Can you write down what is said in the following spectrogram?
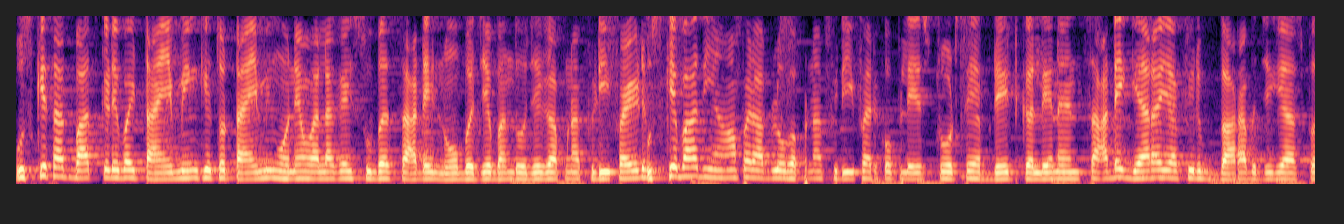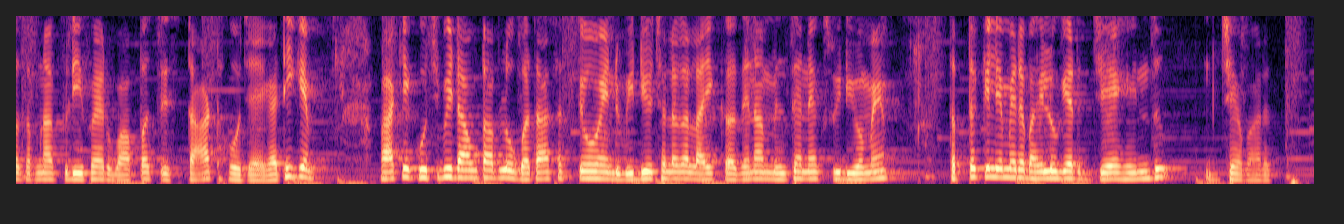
उसके साथ बात करें भाई टाइमिंग की तो टाइमिंग होने वाला गई सुबह साढ़े नौ बजे बंद हो जाएगा अपना फ्री फायर उसके बाद यहाँ पर आप लोग अपना फ्री फायर को प्ले स्टोर से अपडेट कर लेना एंड साढ़े ग्यारह या फिर बारह बजे के आसपास अपना फ्री फायर वापस स्टार्ट हो जाएगा, ठीक है? बाकी कुछ भी डाउट आप लोग बता सकते हो एंड वीडियो अच्छा लगा लाइक कर देना। मिलते हैं नेक्स्ट वीडियो में। तब तक के लिए मेरे भाई लोग यार, जय हिंद, जय भारत।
